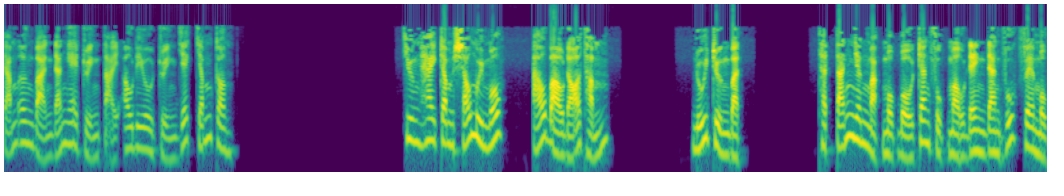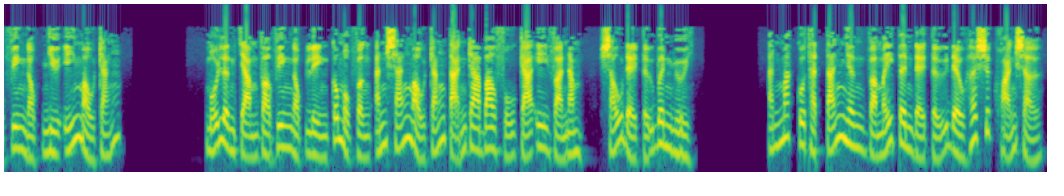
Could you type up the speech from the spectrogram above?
Cảm ơn bạn đã nghe truyện tại audio truyện z.com. Chương 261, Áo bào đỏ thẫm. Núi Trường Bạch. Thạch tán nhân mặc một bộ trang phục màu đen đang vuốt ve một viên ngọc như ý màu trắng. Mỗi lần chạm vào viên ngọc liền có một vần ánh sáng màu trắng tản ra bao phủ cả y và năm, sáu đệ tử bên người. Ánh mắt của thạch tán nhân và mấy tên đệ tử đều hết sức hoảng sợ.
